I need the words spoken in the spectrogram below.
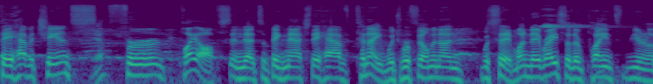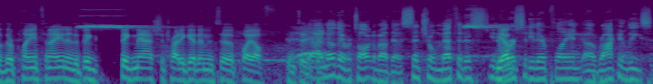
they have a chance Yeah. for playoffs, and that's a big match they have tonight, which we're filming on what's today, Monday, right? So they're playing, you know, they're playing tonight in a big, big match to try to get them into the playoff contention. Yeah, I know they were talking about that. Central Methodist University, they're playing uh, Rocket League's.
